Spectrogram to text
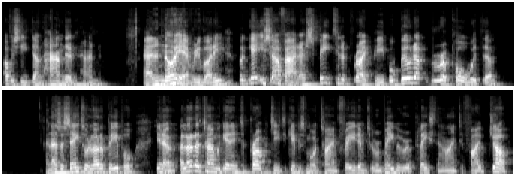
Obviously, don't hand them and and annoy everybody, but get yourself out there, speak to the right people, build up rapport with them, and as I say to a lot of people, you know, a lot of time we get into property to give us more time freedom to maybe replace the nine to five job,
